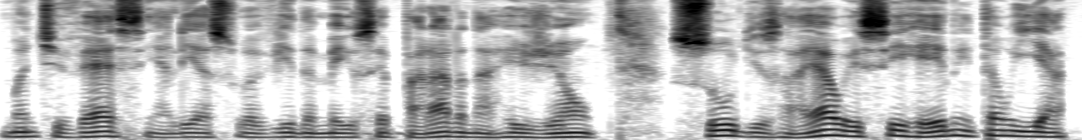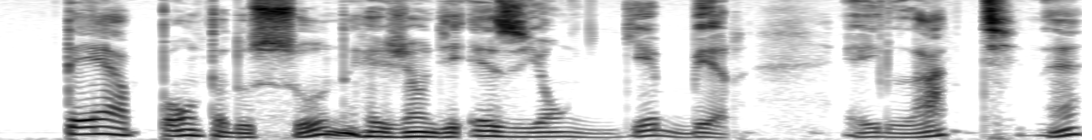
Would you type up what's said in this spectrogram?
mantivessem ali a sua vida meio separada na região sul de Israel, esse reino então ia até a ponta do sul, na região de Ezion-Geber, Eilat, né?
